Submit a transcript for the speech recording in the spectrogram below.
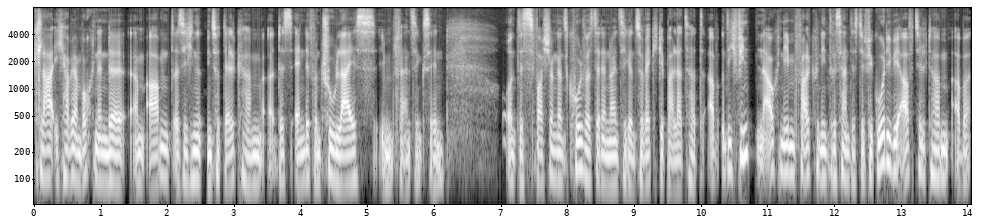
Klar, ich habe am Wochenende, am Abend, als ich ins Hotel kam, das Ende von True Lies im Fernsehen gesehen. Und das war schon ganz cool, was der in den 90ern so weggeballert hat. Aber, und ich finde ihn auch neben Falco die interessanteste Figur, die wir aufzählt haben. Aber,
